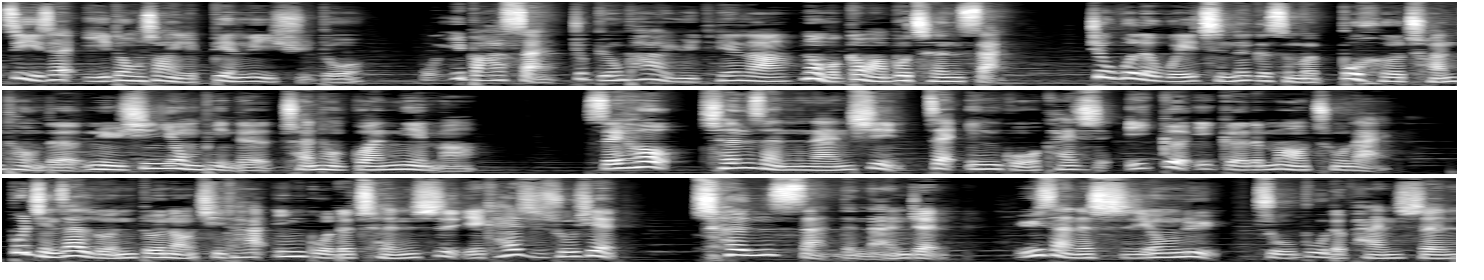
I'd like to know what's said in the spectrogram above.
自己在移动上也便利许多，我一把伞就不用怕雨天啦。那我干嘛不撑伞？就为了维持那个什么不合传统的女性用品的传统观念吗？随后，撑伞的男性在英国开始一个一个的冒出来，不仅在伦敦哦，其他英国的城市也开始出现撑伞的男人，雨伞的使用率逐步的攀升，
